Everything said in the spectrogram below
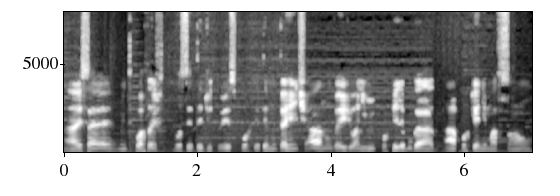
Ah, isso é muito importante você ter dito isso, porque tem muita gente, ah, não vejo o anime porque ele é bugado, ah, porque a animação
